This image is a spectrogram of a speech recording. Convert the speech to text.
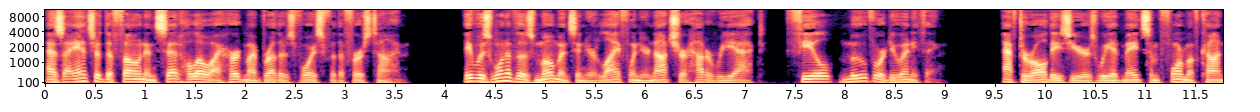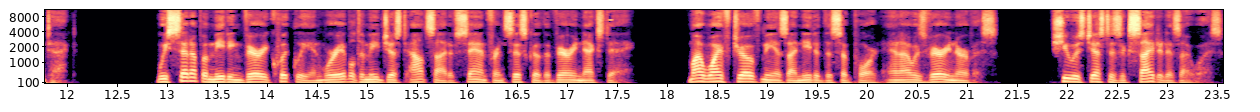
As I answered the phone and said hello, I heard my brother's voice for the first time. It was one of those moments in your life when you're not sure how to react, feel, move, or do anything. After all these years, we had made some form of contact. We set up a meeting very quickly and were able to meet just outside of San Francisco the very next day. My wife drove me as I needed the support, and I was very nervous. She was just as excited as I was.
